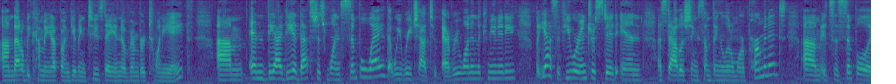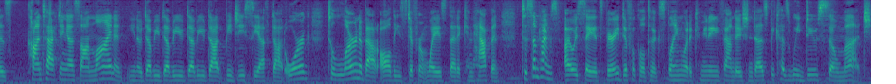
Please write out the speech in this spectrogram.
Um, that'll be coming up on Giving Tuesday in November 28th. Um, and the idea that's just one simple way that we reach out to everyone in the community. But yes, if you were interested in establishing something a little more permanent, um, it's as simple as contacting us online at you know www.bgcf.org to learn about all these different ways that it can happen. To sometimes I always say it's very difficult to explain what a community foundation does because we do so much.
